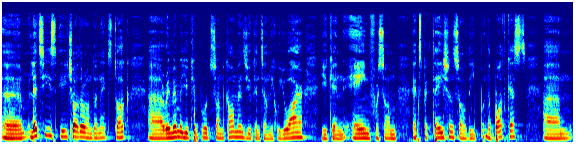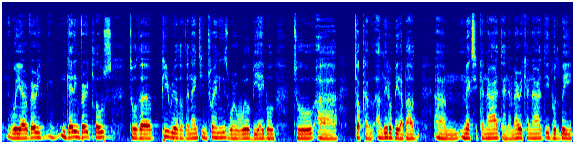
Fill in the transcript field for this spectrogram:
Um, let's see each other on the next talk. Uh, remember, you can put some comments. You can tell me who you are. You can aim for some expectations of the the podcasts. Um, we are very getting very close to the period of the 1920s where we'll be able to uh, talk a, a little bit about um, Mexican art and American art. It would be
